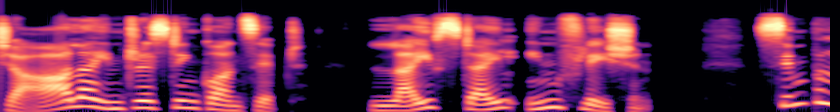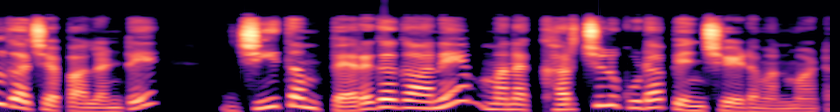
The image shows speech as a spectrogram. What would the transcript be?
చాలా interesting concept life style inflation. సింపుల్గా చెప్పాలంటే జీతం పెరగగానే మన ఖర్చులు కూడా పెంచేయడమన్నమాట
